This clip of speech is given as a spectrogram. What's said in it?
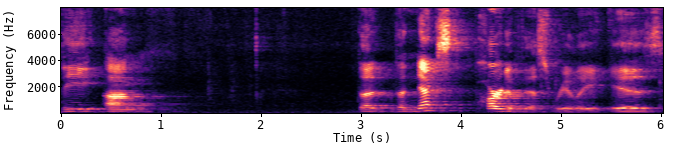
the, um, the, the next part of this really is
